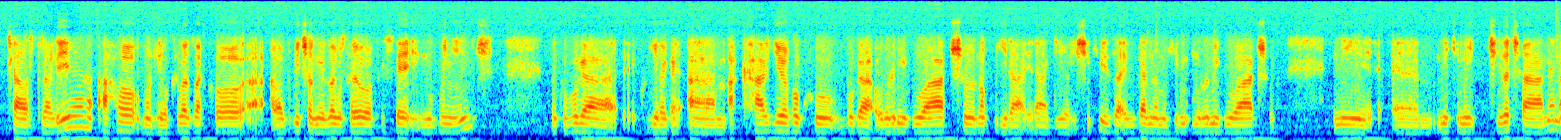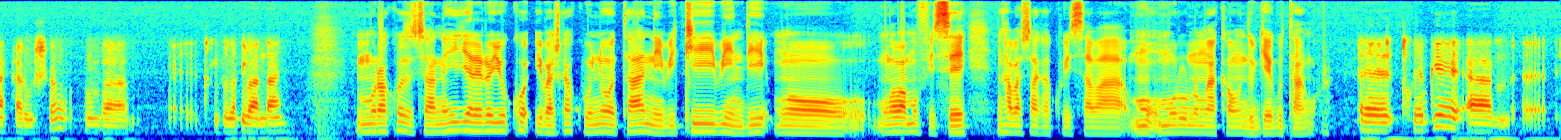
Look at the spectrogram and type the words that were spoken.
cya Australia aho umuntu yakwibaza ko ah, abavuga icyongereza gusa aribo bafite ingufu nyinshi ni ukuvuga kugira um, akaryo ko kuvuga ururimi rw'iwacu no kugira iradiyo ishikiriza ibiganiro mu rurimi rw'iwacu ni um, ikintu cyiza cyane ni akarusho eh, twifuza kwibandanya murakoze cyane hirya rero y'uko ibashwa ku nyota ni ibiki bindi mwoba mufise nk'abashaka kuyisaba muri uno mwaka wundi ugiye gutangura twebwe um,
